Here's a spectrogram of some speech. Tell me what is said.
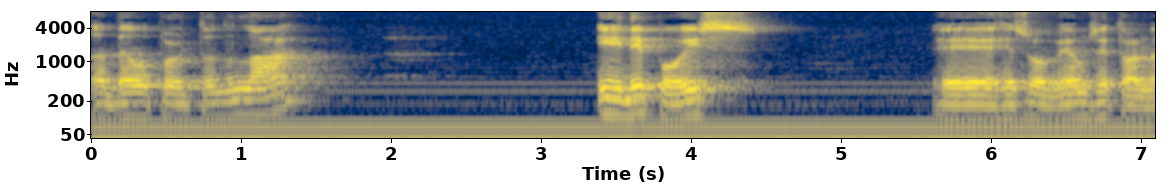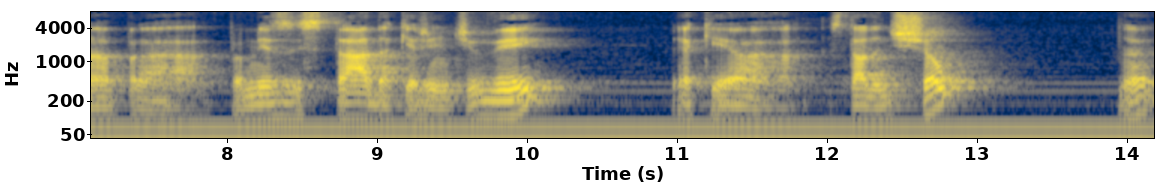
Andamos por tudo lá e depois é, resolvemos retornar para a mesma estrada que a gente veio, é que é a estrada de chão, né?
